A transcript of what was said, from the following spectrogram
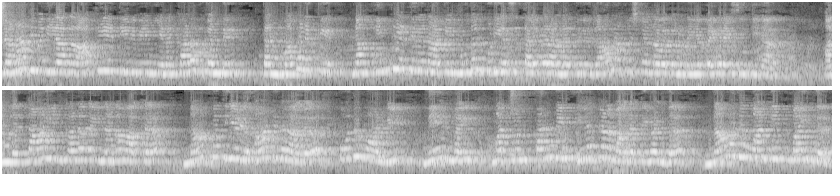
ஜனாதிபதியாக ஆக்கியே தீருவேன் என கனவு கண்டு தன் மகனுக்கு நம் இந்திய திருநாட்டின் முதல் குடியரசுத் தலைவரான திரு ராதாகிருஷ்ணன் அவர்களுடைய பெயரை சூட்டினார். அந்த தாயின் கனவை நனவாக்க நாற்பத்தி ஏழு ஆண்டுகளாக பொது வாழ்வில் நேர்மை மற்றும் பண்பின் இலக்கணமாக திகழ்ந்த நமது மண்ணின் மைந்தர்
